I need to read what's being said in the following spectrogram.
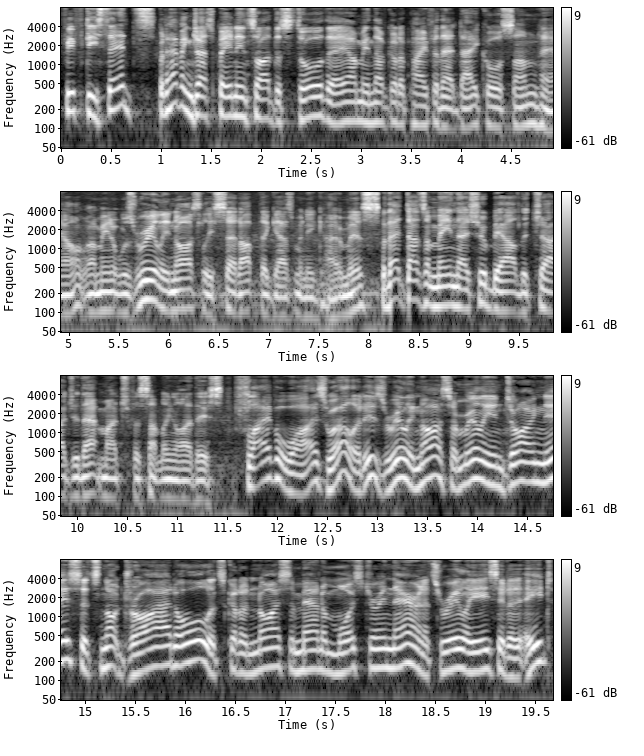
50 cents. But having just been inside the store there, I mean, they've got to pay for that decor somehow. I mean, it was really nicely set up, the Guzman y Gomez. But that doesn't mean they should be able to charge you that much for something like this. Flavour wise, well, it is really nice. I'm really enjoying this. It's not dry at all. It's got a nice amount of moisture in there and it's really easy to eat.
